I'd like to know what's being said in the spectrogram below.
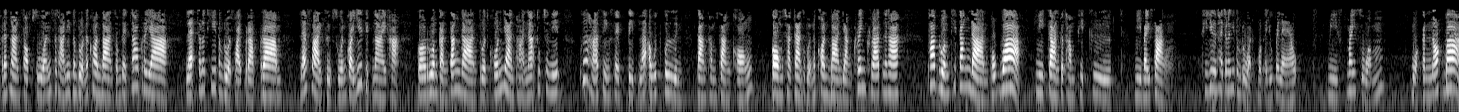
พนักงานสอบสวน สถานีตำรวจนครบาลสมเด็จเจ้าพระยา และเจ้าหน้าที่ตำรวจฝ่ายปราบปราม และฝ่ายสืบสวนกว่า 20 นายค่ะ ก็ร่วมกันตั้งด่านตรวจค้นยานพาหนะทุกชนิด เพื่อหาสิ่งเสพติดและอาวุธปืน ตามคำสั่งของ กองบัญชาการตำรวจนครบาลอย่างเคร่งครัดนะคะ ภาพรวมที่ตั้งด่านพบว่ามีการกระทำผิดคือ มีใบสั่งที่ยื่นให้เจ้าหน้าที่ตำรวจหมดอายุไปแล้ว มีไม่สวมหมวกกันน็อกบ้าง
